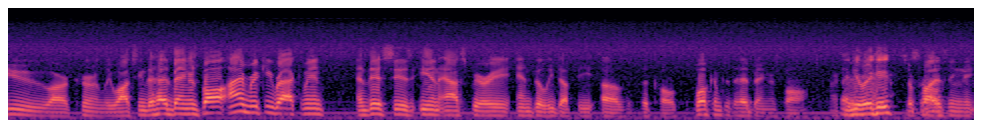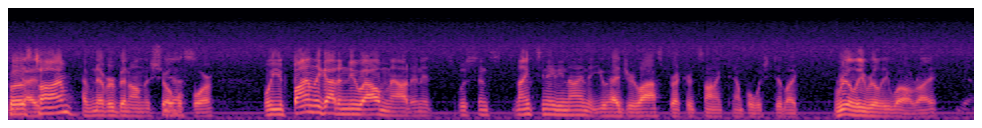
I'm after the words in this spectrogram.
You are currently watching the Headbangers Ball. I'm Riki Rachtman, and this is Ian Astbury and Billy Duffy of The Cult. Welcome to the Headbangers Ball. Thank you, Riki. Surprising that you First guys time? have never been on the show Yes. before. Well, you finally got a new album out, and it was since 1989 that you had your last record, Sonic Temple, which did like really, really well, right? Yes,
